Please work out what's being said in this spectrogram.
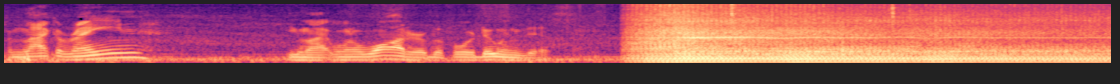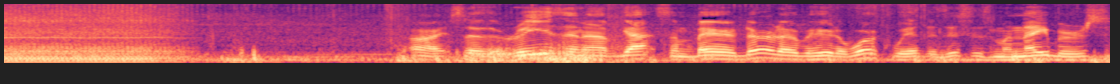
from lack of rain, you might want to water before doing this. All right, so the reason I've got some bare dirt over here to work with is this is my neighbor's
